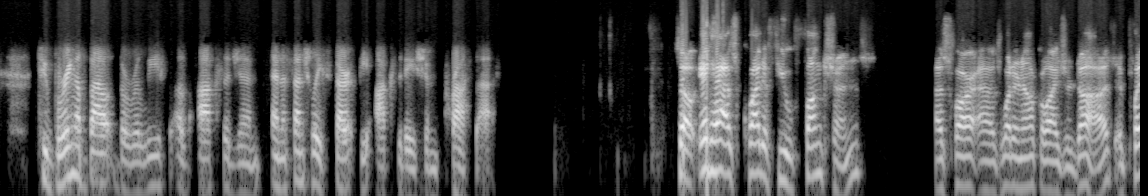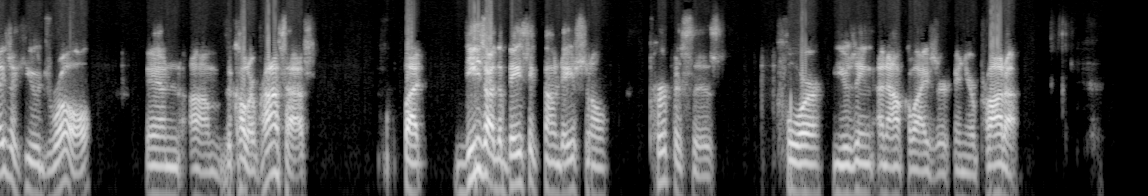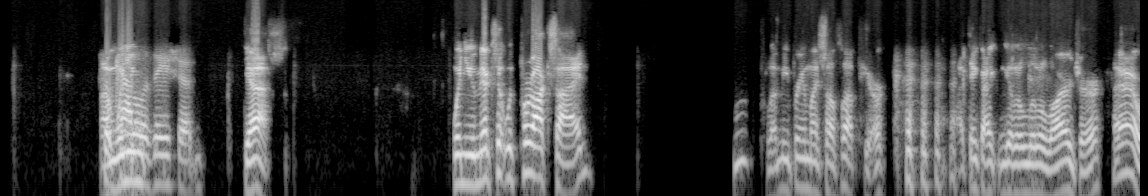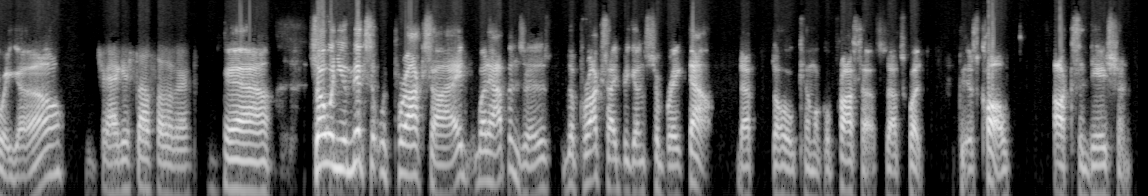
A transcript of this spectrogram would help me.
to bring about the release of oxygen and essentially start the oxidation process. So it has quite a few functions as far as what an alkalizer does. It plays a huge role in um, the color process, but these are the basic foundational purposes for using an alkalizer in your product. So um, catalyzation. You, yes. When you mix it with peroxide, let me bring myself up here. I think I can get a little larger. There we go. Drag yourself over. Yeah. So when you mix it with peroxide, what happens is the peroxide begins to break down. That's the whole chemical process. That's what is called oxidation.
